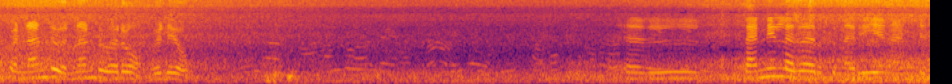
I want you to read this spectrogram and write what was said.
இப்போ நண்டு நண்டு வரும் வெளியே தண்ணியில் தான் இருக்குது நிறைய நண்டு.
